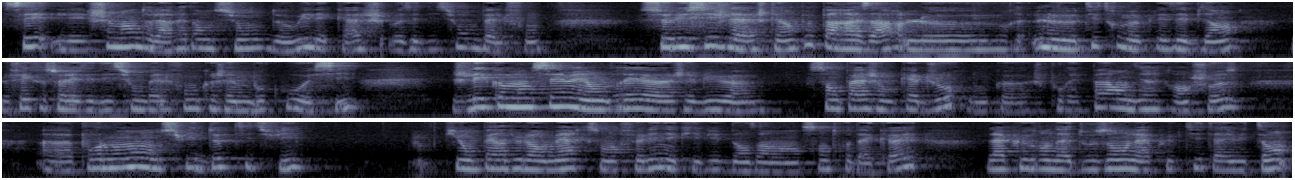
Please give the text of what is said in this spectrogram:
c'est Les chemins de la rédemption de Will et Cash aux éditions Belfond. Celui-ci, je l'ai acheté un peu par hasard. Le, titre me plaisait bien. Le fait que ce soit les éditions Belfond que j'aime beaucoup aussi. Je l'ai commencé, mais en vrai, euh, j'ai lu 100 euh, pages en 4 jours, donc euh, je pourrais pas en dire grand-chose. pour le moment, on suit deux petites filles qui ont perdu leur mère, qui sont orphelines et qui vivent dans un centre d'accueil. La plus grande a 12 ans, la plus petite a 8 ans,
